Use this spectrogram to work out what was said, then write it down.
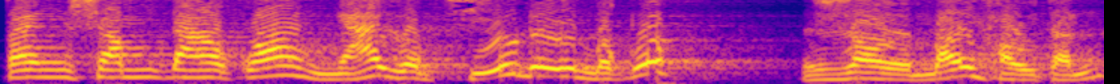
Tăng sâm đau quá, ngã gục xỉu đi một lúc rồi mới hồi tỉnh.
